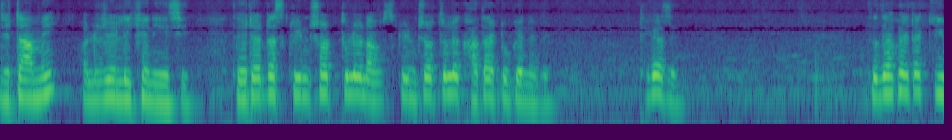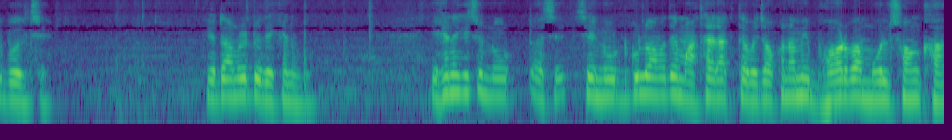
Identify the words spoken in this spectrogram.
যেটা আমি অলরেডি লিখে নিয়েছি। তো এটা একটা স্ক্রিনশট তুলে নাও স্ক্রিনশট তুলে খাতায় টুকে নেবে, ঠিক আছে? তো দেখো এটা কি বলছে। এটা আমরা একটু দেখে নেব। এখানে কিছু নোট আছে, সেই নোটগুলো আমাদের মাথায় রাখতে হবে যখন আমি ভর বা মূল সংখ্যা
